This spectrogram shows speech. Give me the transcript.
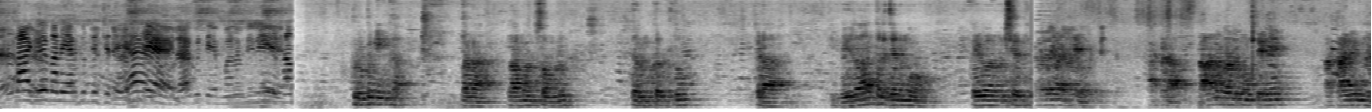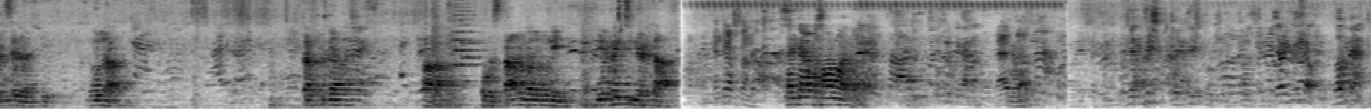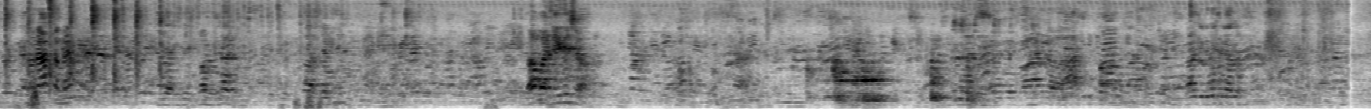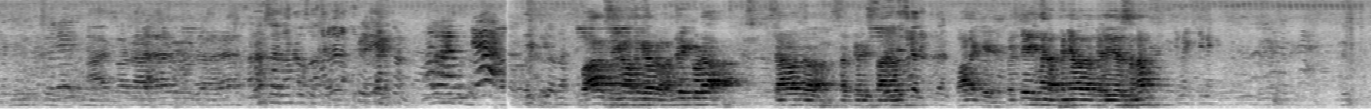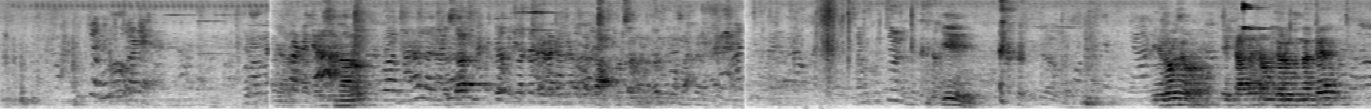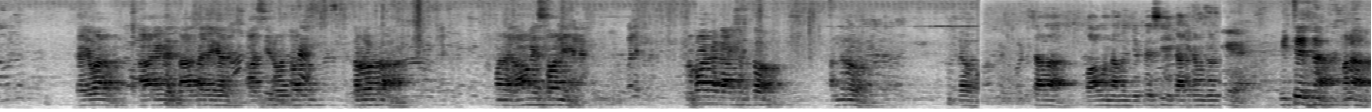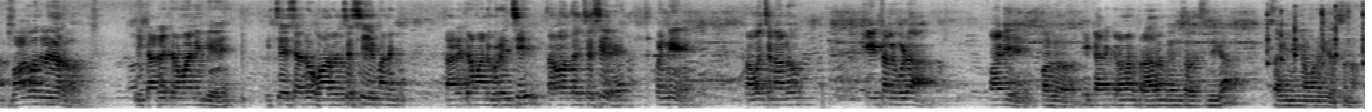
అట్లాగే మన లేకపోతే మనం కృపనింక మన రామస్వాములు ధర్మకర్తలు ఇక్కడ వేలాంతర జనము కైవారం క్షేత్రం అంటే అక్కడ స్థానబలం ఉంటేనే ఆ కార్యం నడిచేదానికి మూల కరెక్ట్గా ఆ ఒక స్థానబలముని నిర్వహించినట్ల శంకరప్ప స్వామి వారు జగదీష్ గారు బాగా శ్రీనివాస గారు అందరికి కూడా తర్వాత సత్కరిస్తారు. వాళ్ళకి ప్రత్యేకమైన ధన్యవాదాలు తెలియజేస్తున్నాం. ఈ ఈరోజు ఈ కార్యక్రమం జరుగుతుందంటే కైవారం నారాయణ దాసాయి గారి ఆశీర్వాదం తర్వాత మన రామేశ్వామి కృపాకటాక్షంతో అందరూ చాలా బాగున్నామని చెప్పేసి ఈ కార్యక్రమం జరుగుతుంది. ఇచ్చేసిన మన భాగవతులు గారు ఈ కార్యక్రమానికి ఇచ్చేశారు. వారు వచ్చేసి మన కార్యక్రమాన్ని గురించి తర్వాత వచ్చేసి కొన్ని ప్రవచనాలు కీర్తనలు కూడా పాడి వాళ్ళు ఈ కార్యక్రమాన్ని ప్రారంభించవలసిందిగా సవినీయంగా మనం చేస్తున్నాం.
